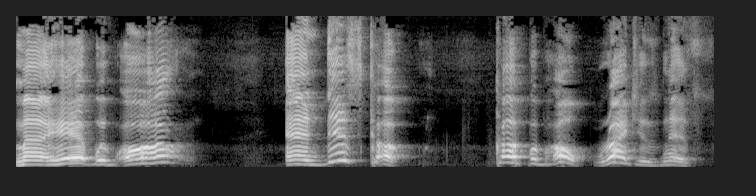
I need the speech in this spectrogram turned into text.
my head with oil, and this cup, cup of hope, righteousness,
